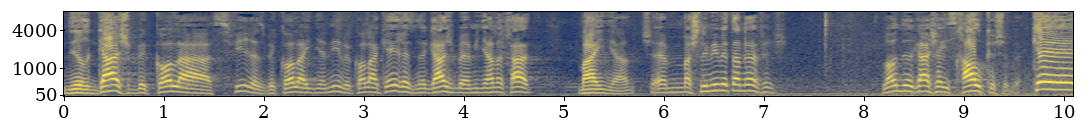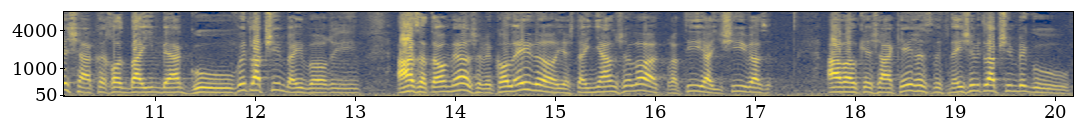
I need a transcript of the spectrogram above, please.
נרגש בכל הספירס, בכל העניינים, בכל הככס, נרגש בהם עניין אחד. מה העניין? שהם משלימים את הנפש. לא נרגש הישחלקה שבהם. כשהכוחות באים בהגוף, מתלבשים באיבורים, אז אתה אומר שבכל איבר יש את העניין שלו, הפרטי, האישי, ואז... אבל כשהככס, לפני שמתלבשים בגוף,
